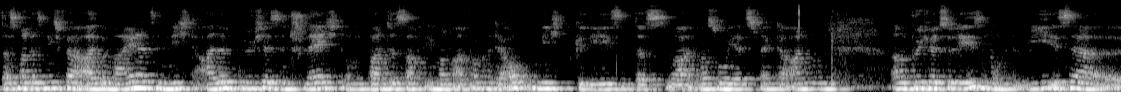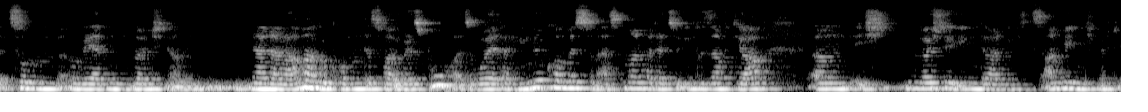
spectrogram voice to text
dass man das nicht verallgemeinert, sind. Nicht alle Bücher sind schlecht. Und Bante sagt eben am Anfang hat er auch nicht gelesen, das war einfach so, jetzt fängt er an und äh, Bücher zu lesen. Und wie ist er äh, zum Werden Mönch ähm, Nanarama gekommen, das war über das Buch, also wo er da hingekommen ist, zum ersten Mal hat er zu ihm gesagt, ja, ähm, ich möchte Ihnen da nichts anbieten, ich möchte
